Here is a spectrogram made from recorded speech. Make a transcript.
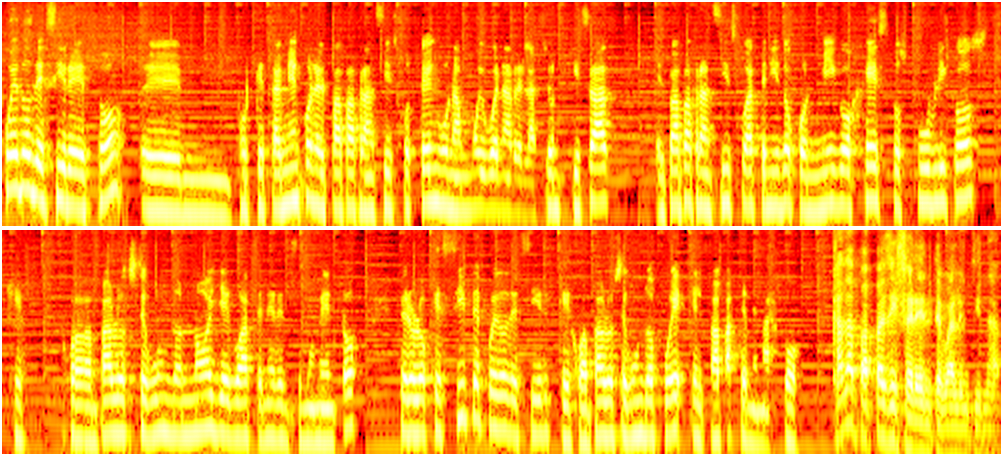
puedo decir eso, eh, porque también con el Papa Francisco tengo una muy buena relación. Quizás el Papa Francisco ha tenido conmigo gestos públicos que Juan Pablo II no llegó a tener en su momento, pero lo que sí te puedo decir que Juan Pablo II fue el Papa que me marcó. Cada papa es diferente, Valentina.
